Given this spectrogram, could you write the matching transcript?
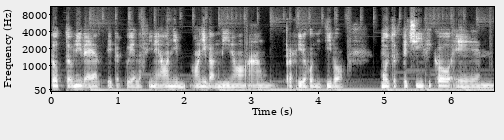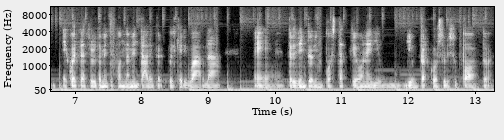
sotto-universi, per cui alla fine ogni, ogni bambino ha un profilo cognitivo molto specifico e, e, questo è assolutamente fondamentale per quel che riguarda eh, per esempio l'impostazione di un, di un, percorso di supporto.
